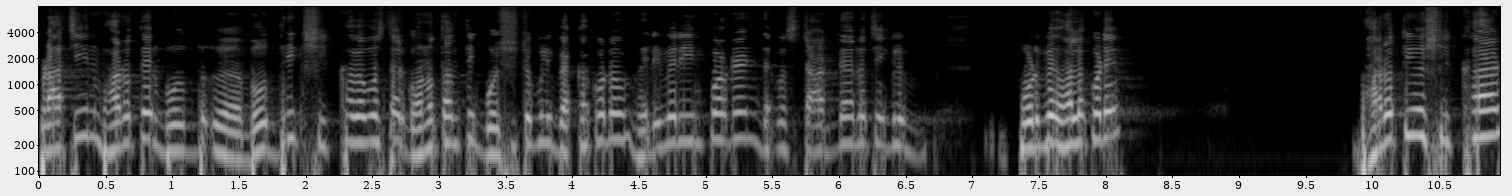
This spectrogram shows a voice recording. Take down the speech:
প্রাচীন ভারতের বৌদ্ধ- বৌদ্ধিক শিক্ষা ব্যবস্থার গণতান্ত্রিক বৈশিষ্ট্যগুলি ব্যাখ্যা করো। ভেরি ভেরি ইম্পর্ট্যান্ট দেখো স্টার্ট দেওয়া রয়েছে, এগুলি পড়বে ভালো করে। ভারতীয় শিক্ষার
